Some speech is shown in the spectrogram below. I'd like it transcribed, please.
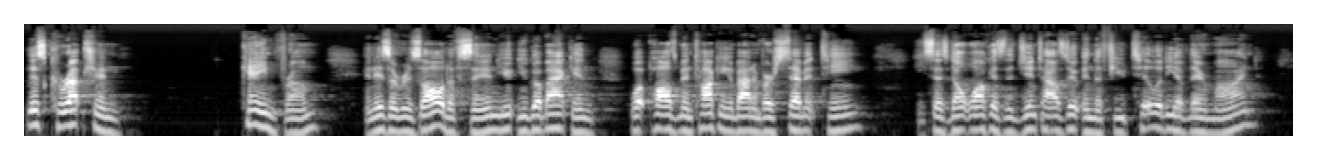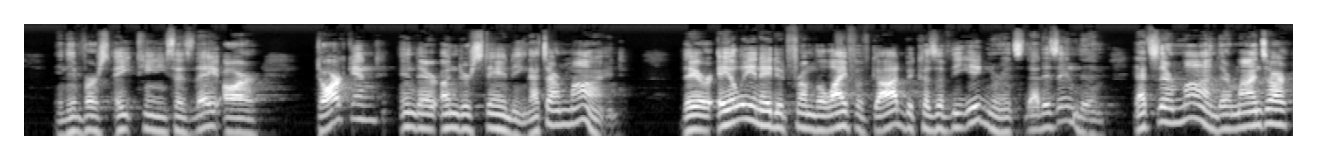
This corruption came from and is a result of sin. You, you go back in what Paul's been talking about in verse 17. He says, don't walk as the Gentiles do in the futility of their mind. And then verse 18, he says, they are darkened in their understanding. That's our mind. They are alienated from the life of God because of the ignorance that is in them. That's their mind. Their minds are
